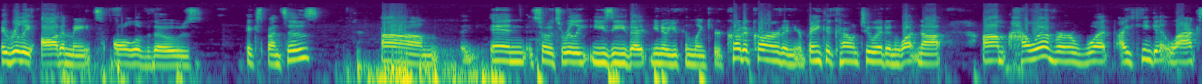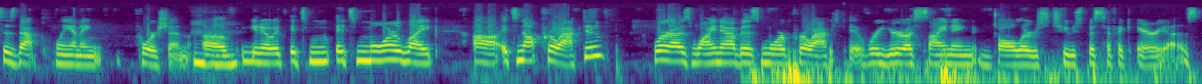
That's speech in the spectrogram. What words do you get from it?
it really automates all of those expenses. Um, and so it's really easy that, you know, you can link your credit card and your bank account to it and whatnot. Um, however, what I think it lacks is that planning portion mm-hmm. of, you know, it, it's, it's more like, uh, it's not proactive. Whereas YNAB is more proactive, where you're assigning dollars to specific areas.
